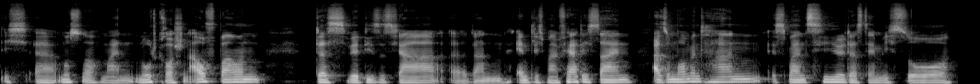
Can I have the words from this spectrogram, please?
Ich äh, muss noch meinen Notgroschen aufbauen. Das wird dieses Jahr äh, dann endlich mal fertig sein. Also momentan ist mein Ziel, dass der mich so,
